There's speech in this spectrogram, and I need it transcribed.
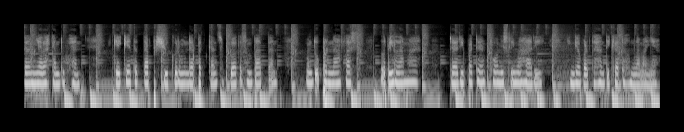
dan menyalahkan Tuhan. Keke tetap bersyukur mendapatkan sebuah kesempatan untuk bernafas lebih lama daripada vonis lima hari hingga bertahan tiga tahun lamanya.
